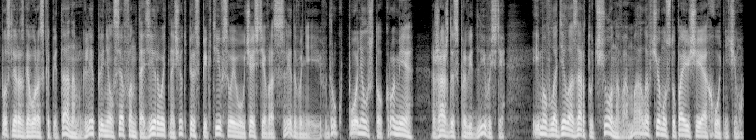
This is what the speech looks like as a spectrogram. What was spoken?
После разговора с капитаном Глеб принялся фантазировать насчет перспектив своего участия в расследовании и вдруг понял, что кроме жажды справедливости им овладел азарт ученого, мало в чем уступающий охотничьему.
